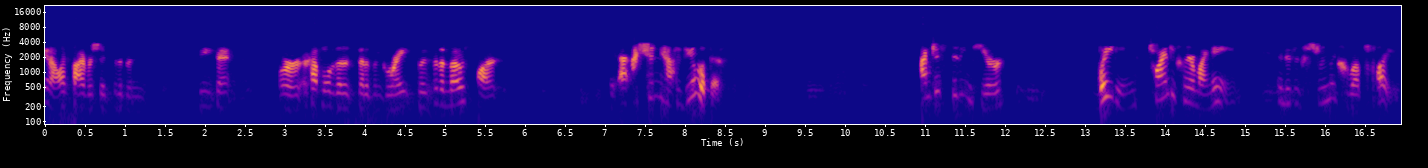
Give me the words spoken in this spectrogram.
you know, like five or six that have been decent, or a couple of those that have been great. But for the most part, I, shouldn't have to deal with this. I'm just sitting here waiting, trying to clear my name in this extremely corrupt place.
